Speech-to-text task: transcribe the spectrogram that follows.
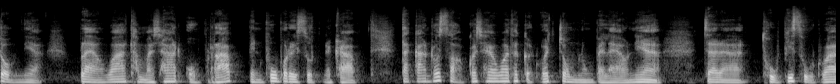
จมเนี่ยแปลว่าธรรมชาติโอบรับเป็นผู้บริสุทธิ์นะครับ แต่การทดสอบก็ใช่ว่าถ้าเกิดว่าจมลงไปแล้วเนี่ยจะถูกพิสูจน์ว่า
